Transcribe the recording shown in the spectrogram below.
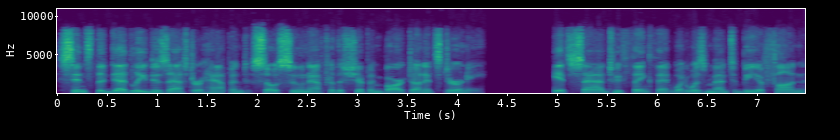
since the deadly disaster happened so soon after the ship embarked on its journey. It's sad to think that what was meant to be a fun,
